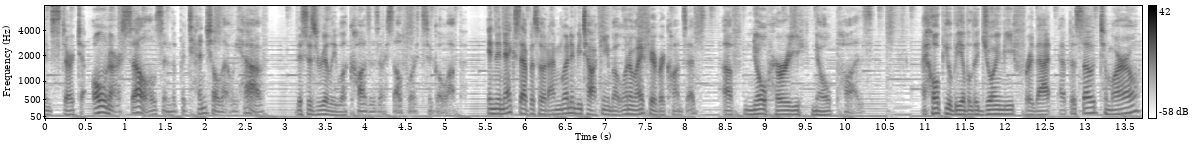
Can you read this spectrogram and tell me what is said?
and start to own ourselves and the potential that we have, this is really what causes our self worth to go up. In the next episode, I'm going to be talking about one of my favorite concepts of no hurry, no pause. I hope you'll be able to join me for that episode tomorrow.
